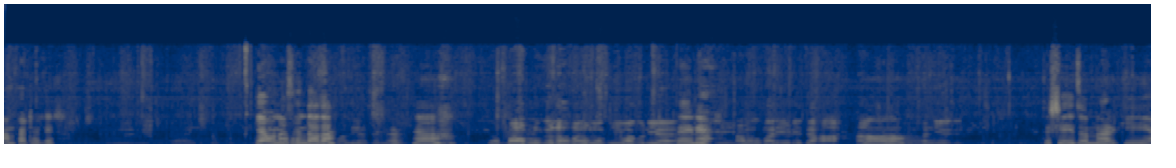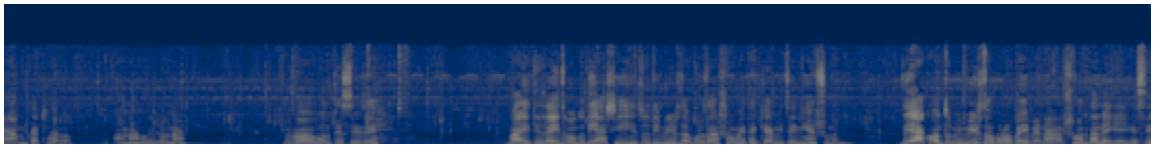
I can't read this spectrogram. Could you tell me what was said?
আম কাঁঠালের। কেমন আছেন দাদা? হ্যাঁ? বাবলু গেলে হবে তাই না? ও। তো সেই জন্য আর কি আম কাঁঠাল আনা হইল না। বাবা বলতেছে যে বাড়িতে যাই তোমাকে দিয়ে আসি যদি মির্জাপুর যাওয়ার সময় থাকে আমি যে নিয়ে আসু মানে। যে এখন তুমি মির্জাপুরও পাইবে না আর সন্ধ্যা লেগে গেছে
